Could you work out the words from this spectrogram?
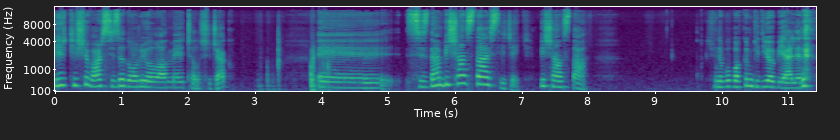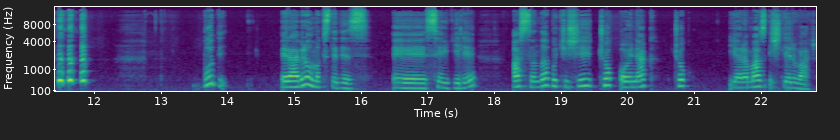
Bir kişi var size doğru yol almaya çalışacak. Ee, sizden bir şans daha isteyecek. Bir şans daha. Şimdi bu bakım gidiyor bir yerlere. Bu beraber olmak istediğiniz ee, sevgili aslında bu kişi çok oynak, çok yaramaz işleri var.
